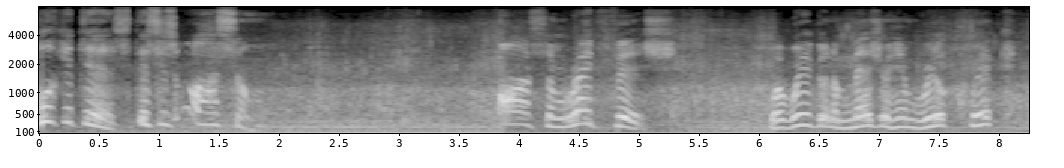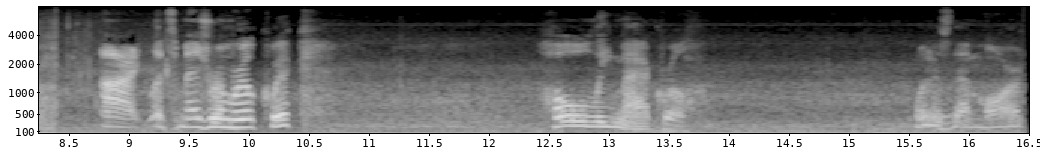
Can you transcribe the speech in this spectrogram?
Look at this. This is awesome. Awesome redfish. Well, we're going to measure him real quick. All right, let's measure him real quick. Holy mackerel. What is that mark?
